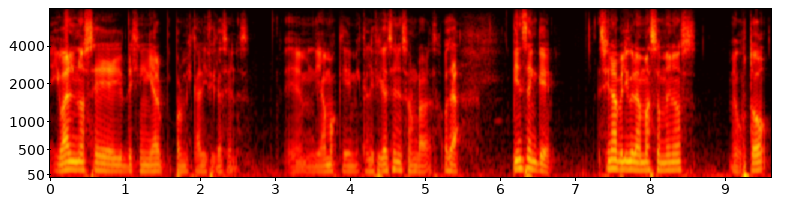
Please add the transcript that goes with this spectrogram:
igual no se dejen guiar por mis calificaciones. Em, digamos que mis calificaciones son raras. O sea, piensen que si una película más o menos me gustó,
